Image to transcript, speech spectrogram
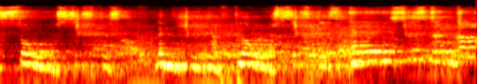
Soul sisters? Let me hear your flow, sisters. Hey, sister, go,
